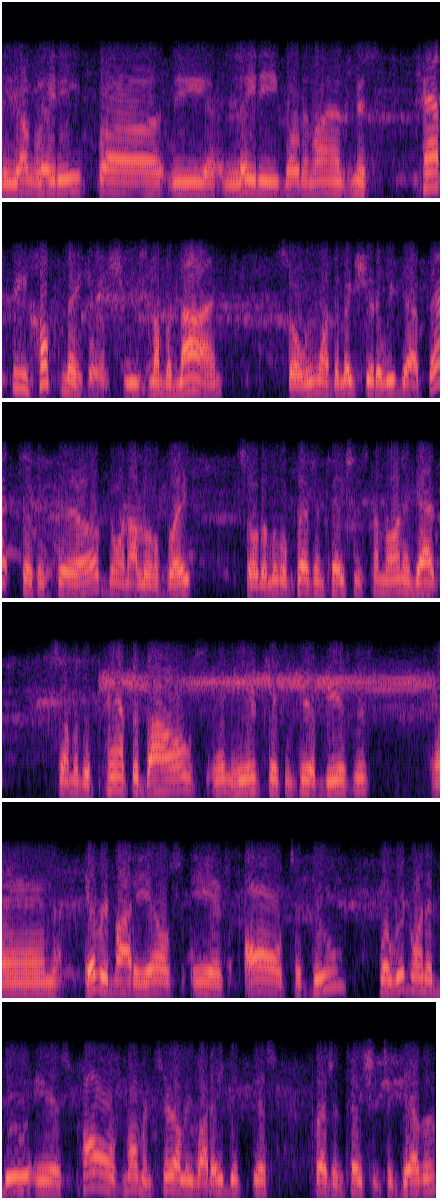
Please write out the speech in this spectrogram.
the young lady, uh, the Lady Golden Lions, Miss Kathy Huffnagel. She's number nine. So we wanted to make sure that we got that taken care of during our little break. So the little presentation is coming on. They got some of the Panther dolls in here taking care of business, and everybody else is all to do. What we're going to do is pause momentarily while they get this presentation together,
